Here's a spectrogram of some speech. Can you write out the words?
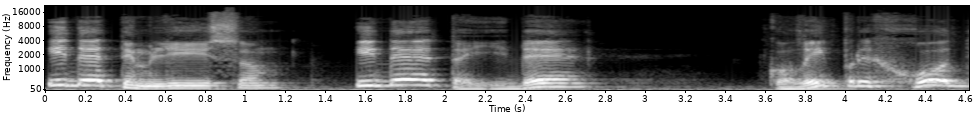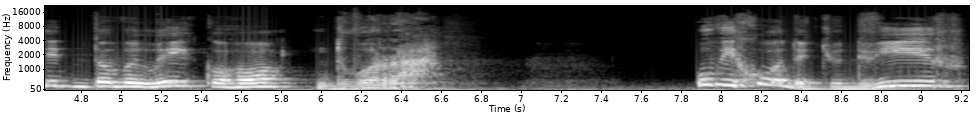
Іде тим лісом, іде та йде, коли приходить до великого двора. Увіходить у двір,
